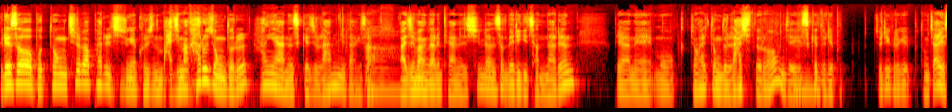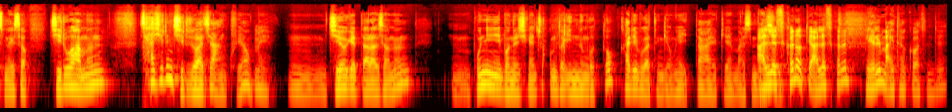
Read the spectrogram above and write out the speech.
그래서 보통 7박 8일 지중해 크루즈는 마지막 하루 정도를 항해하는 스케줄을 합니다. 그래서 아. 마지막 날은 배 안에서 쉬면서 내리기 전날은 배 안에 뭐 각종 활동들을 하시도록 이제 음. 스케줄이 줄이 그렇게 보통 짜여 있습니다. 그래서 지루함은 사실은 지루하지 않고요. 네. 음, 지역에 따라서는 음, 본인이 보낼 시간이 조금 더 있는 것도 카리브 같은 경우에 있다 이렇게 말씀드렸습니다. 알래스카는 어때요? 알래스카는 배를 많이 탈 것 같은데.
